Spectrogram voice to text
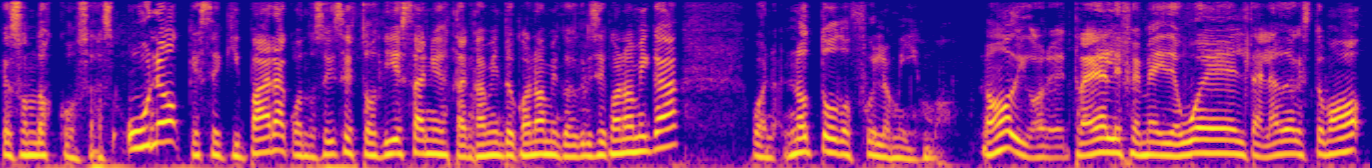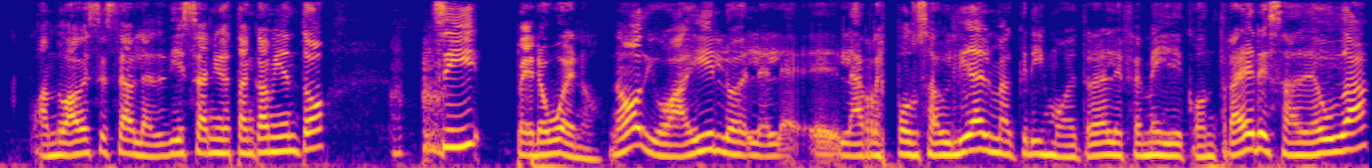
que son dos cosas. Uno, que se equipara cuando se dice estos 10 años de estancamiento económico, de crisis económica. Bueno, no todo fue lo mismo, ¿no? Digo, traer al FMI de vuelta, la deuda que se tomó, cuando a veces se habla de 10 años de estancamiento, sí, pero bueno, ¿no? Digo, ahí lo- la, la- la responsabilidad del macrismo de traer al FMI de contraer esa deuda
